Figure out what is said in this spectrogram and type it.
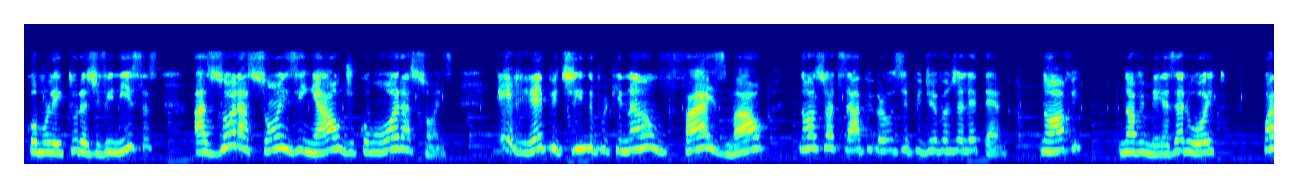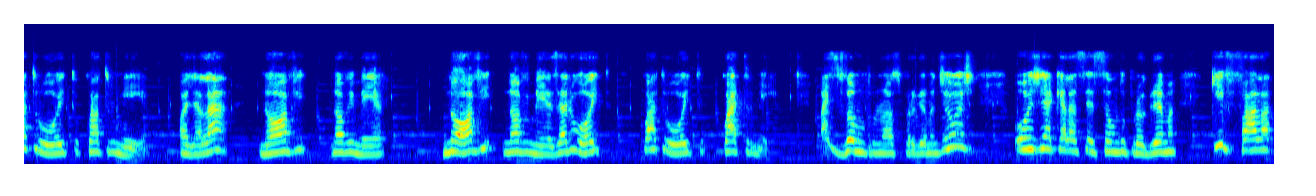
como leituras divinistas, as orações em áudio como orações. E repetindo, porque não faz mal, nosso WhatsApp para você pedir o Evangelho Eterno, 99608 4846. Olha lá, 996 99608 4846. Mas vamos para o nosso programa de hoje. Hoje é aquela sessão do programa que fala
